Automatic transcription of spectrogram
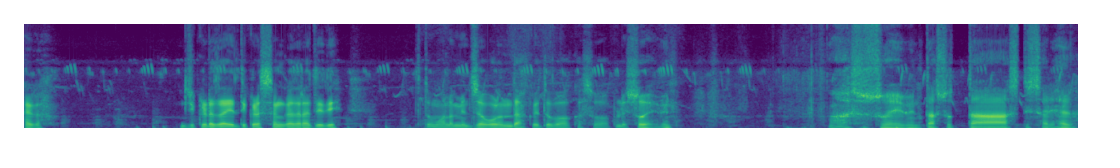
का? जिकडे जाईल तिकडे संगत राहते ते. तुम्हाला मी जवळून दाखवतो बा कसं आपले सोयाबीन. असं सोयाबीन तासो तास दिसाले है का?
